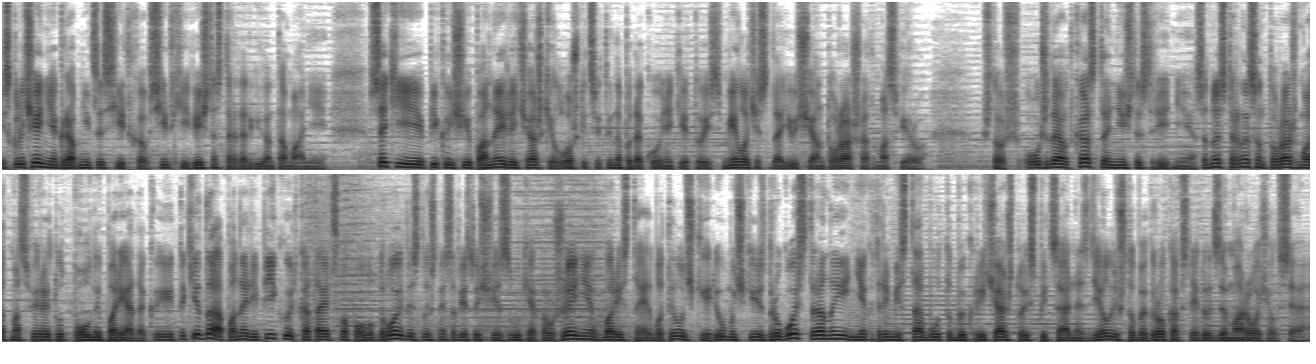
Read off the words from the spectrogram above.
Исключение гробницы ситхов, ситхи вечно страдают гигантоманией. Всякие пикающие панели, чашки, ложки, цветы на подоконнике, то есть мелочи, создающие антураж и атмосферу. Что ж, у Jedi Outcast нечто среднее. С одной стороны, с антуражем и атмосферой тут полный порядок. И таки да, панели пикают, катаются по полу дроиды, слышны соответствующие звуки окружения, в баре стоят бутылочки, рюмочки. С другой стороны, некоторые места будто бы кричат, что их специально сделали, чтобы игрок как следует заморочился.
